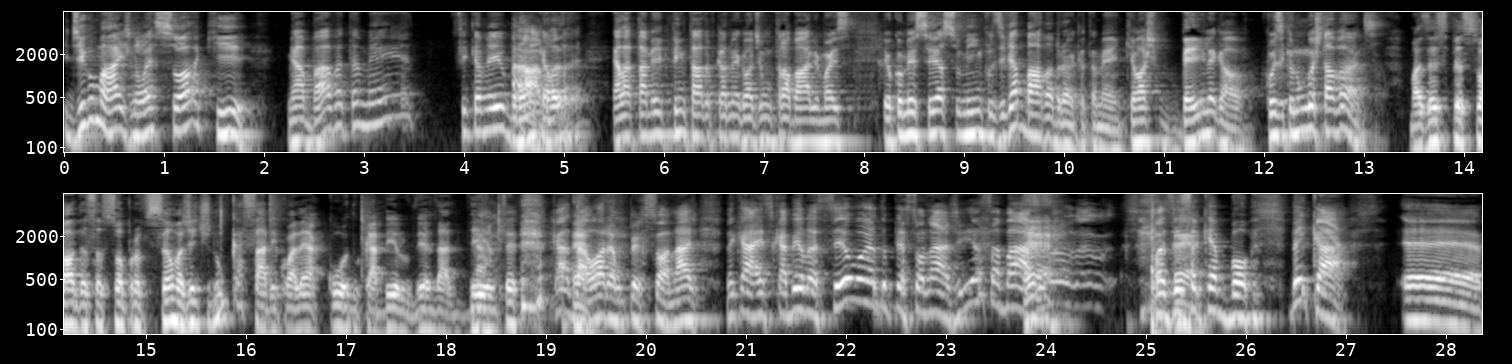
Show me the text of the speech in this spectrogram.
E digo mais, não é só aqui. Minha barba também fica meio branca. Ah, ela, mas... tá, ela tá meio pintada por causa do negócio de um trabalho, mas eu comecei a assumir, inclusive, a barba branca também, que eu acho bem legal. Coisa que eu não gostava antes. Mas esse pessoal dessa sua profissão, a gente nunca sabe qual é a cor do cabelo verdadeiro. Cada é. hora é um personagem. Vem cá, esse cabelo é seu ou é do personagem? E essa barba? É. Mas isso é. aqui é bom. Vem cá. É...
